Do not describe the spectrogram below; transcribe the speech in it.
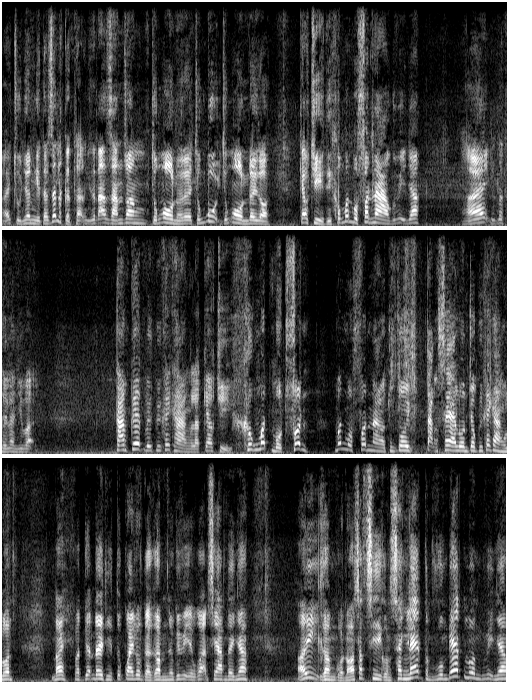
Đấy, chủ nhân người ta rất là cẩn thận, Người ta đã dán răng, chống ồn ở đây, Chống bụi, chống ồn đây rồi. Keo chỉ thì không mất một phân nào, quý vị nhá. Đấy, chúng ta thấy là như vậy. Cam kết với quý khách hàng là keo chỉ không mất một phân. Mất một phân nào chúng tôi tặng xe luôn cho quý khách hàng luôn. Đây và tiện đây thì tôi quay luôn cả gầm cho quý vị và các bạn xem đây nhá. Ấy, gầm của nó sắt xi, còn xanh lét, còn vuông đét luôn quý vị nhá.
